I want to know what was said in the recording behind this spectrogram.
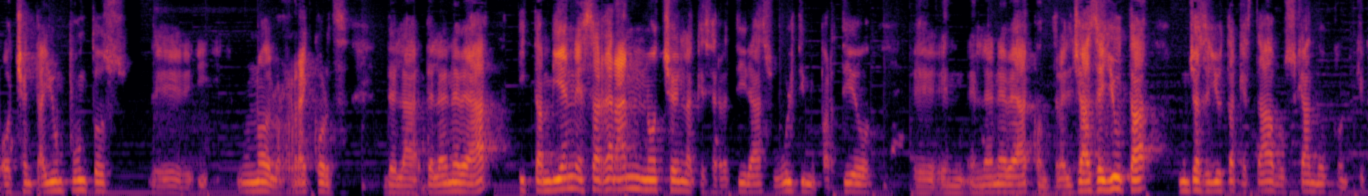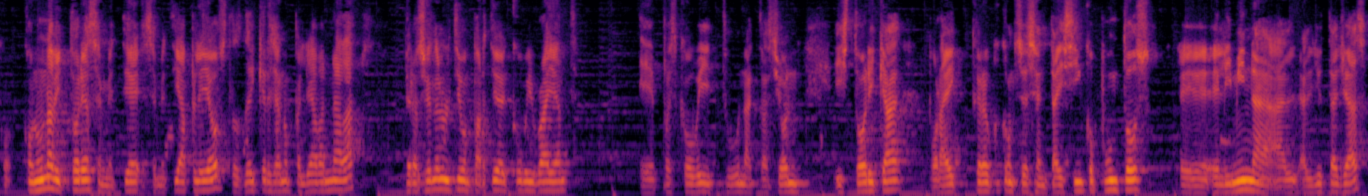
81 puntos, eh, uno de los récords de la, de la NBA, y también esa gran noche en la que se retira su último partido eh, en, la NBA contra el Jazz de Utah, un Jazz de Utah que estaba buscando, con, que con, una victoria se metía, se metía a playoffs, los Lakers ya no peleaban nada, pero siendo el último partido de Kobe Bryant, eh, pues Kobe tuvo una actuación histórica, por ahí creo que con 65 puntos eh, elimina al, Utah Jazz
